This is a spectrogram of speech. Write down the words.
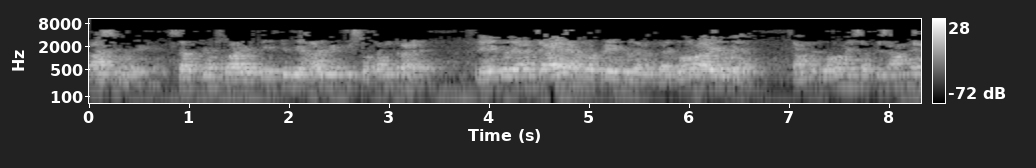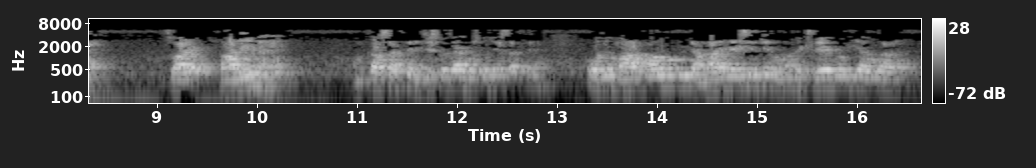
राष्ट्र में देखें। सत्यम स्वागत इत्यादि हर व्यक्ति स्वतंत्र है। प्रेय को लेना चाहे अथवा प्रेय को लेना चाहे, दोनों आए हुए हैं। सामने दोनों है सबके सामने है। स्वाधीन है। हम कर सकते हैं जिसको चाहे उसको ले सकते हैं। और जो महात्मा लोग क्योंकि हमारे जैसे थे, उन्होंने श्रेय को दिया हुआ है।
